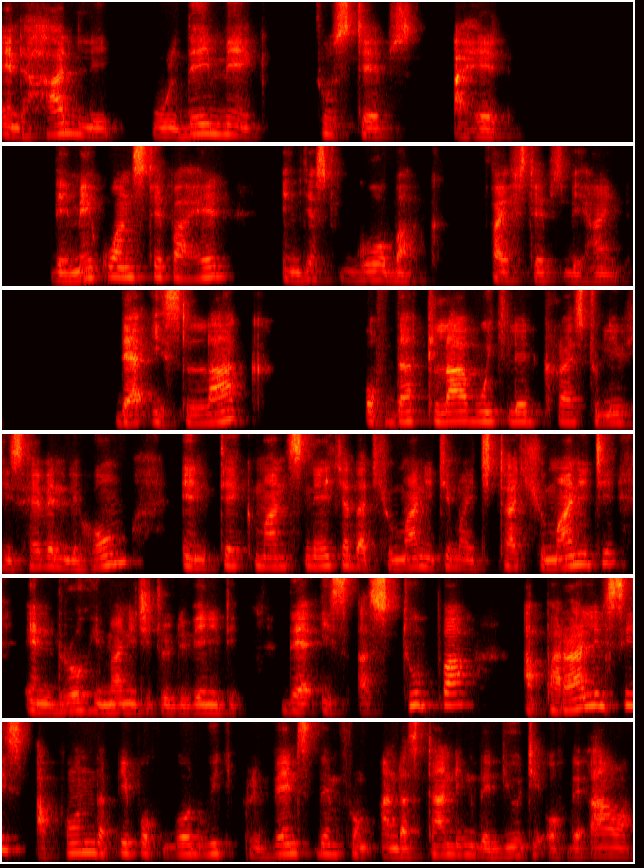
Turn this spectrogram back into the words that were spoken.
and hardly will they make two steps ahead. They make one step ahead and just go back five steps behind. There is lack of that love which led Christ to leave his heavenly home and take man's nature that humanity might touch humanity and draw humanity to divinity. There is a stupor, a paralysis upon the people of God which prevents them from understanding the duty of the hour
